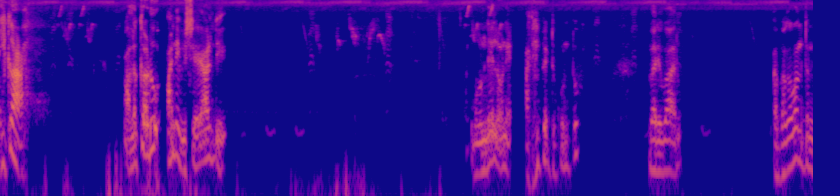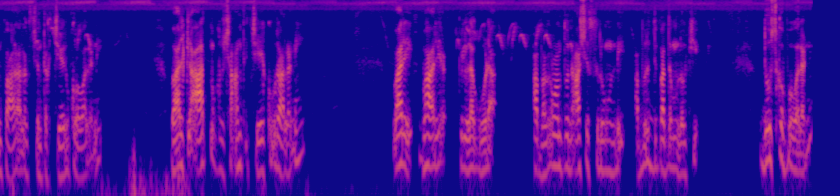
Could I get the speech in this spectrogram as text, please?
ఇక పలకడు అనే విషయాన్ని గుండెలోనే అది పెట్టుకుంటూ మరి వారు ఆ భగవంతుని పాదాలకు చింతకు చేరుకోవాలని వారికి ఆత్మకు శాంతి చేకూరాలని వారి భార్య పిల్ల కూడా ఆ భగవంతుని ఆశీస్సులు ఉండి అభివృద్ధి పథంలోకి దూసుకుపోవాలని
